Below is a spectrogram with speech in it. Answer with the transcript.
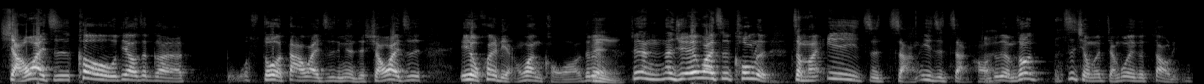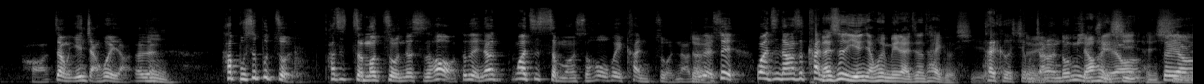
小外资扣掉这个所有大外资里面的小外资也有快两万口哦，对不对？所以那你觉得哎，外资空了怎么一直涨，一直涨，哈，对不对？我们说之前我们讲过一个道理。啊，在我们演讲会啊，对不对？它不是不准，它是怎么准的时候，对不对？那外资什么时候会看准啊？对不对？所以外资当然是看。但是演讲会没来，真的太可惜，太可惜。我们讲了很多秘诀哦，很细很细。对啊，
